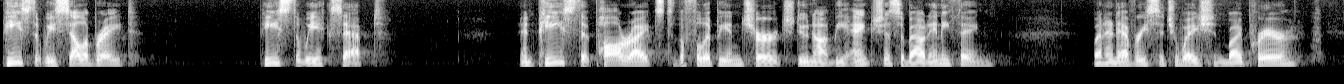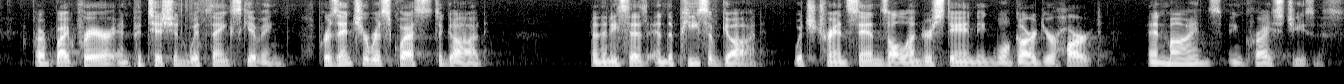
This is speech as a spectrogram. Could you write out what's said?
peace that we celebrate, peace that we accept, and peace that Paul writes to the Philippian church do not be anxious about anything, but in every situation by prayer or by prayer and petition with thanksgiving, present your requests to God. And then he says, and the peace of God, which transcends all understanding, will guard your heart and minds in Christ Jesus.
